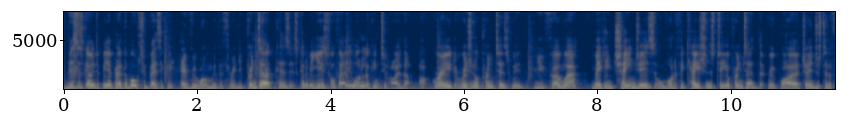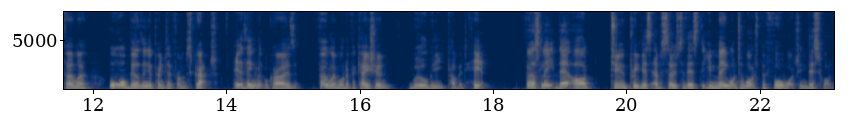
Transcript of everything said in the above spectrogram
This is going to be applicable to basically everyone with a 3D printer because it's going to be useful for anyone looking to either upgrade original printers with new firmware, making changes or modifications to your printer that require changes to the firmware, or building a printer from scratch. Anything that requires firmware modification will be covered here. Firstly, there are two previous episodes to this that you may want to watch before watching this one.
